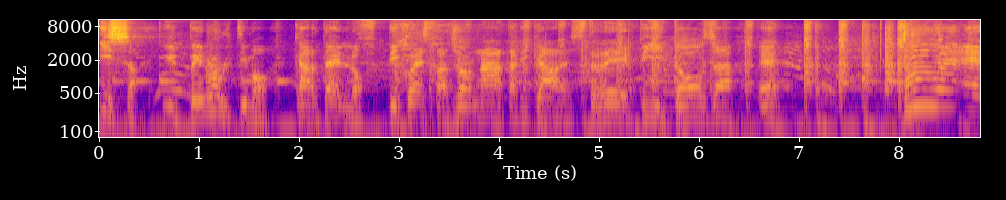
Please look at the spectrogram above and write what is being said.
Issa, il penultimo cartello di questa giornata di gare strepitosa è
